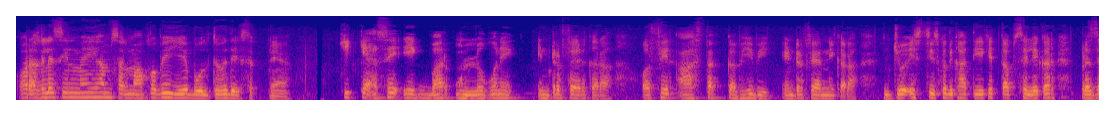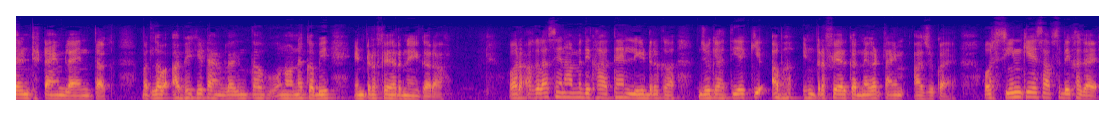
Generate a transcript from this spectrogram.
और अगले सीन में ही हम सलमा को भी ये बोलते हुए देख सकते हैं कि कैसे एक बार उन लोगों ने इंटरफेयर करा और फिर आज तक कभी भी इंटरफेयर नहीं करा, जो इस चीज़ को दिखाती है कि तब से लेकर प्रेजेंट टाइम लाइन तक मतलब अभी की टाइम लाइन तक उन्होंने कभी इंटरफेयर नहीं करा। और अगला सीन हमें दिखाते हैं लीडर का, जो कहती है कि अब इंटरफेयर करने का टाइम आ चुका है। और सीन के हिसाब से देखा जाए,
